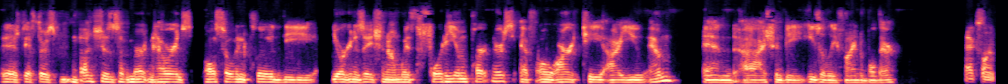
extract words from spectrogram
if, if, there's bunches of Martin Howards, also include the, the organization I'm with, Fortium Partners, F O R T I U M. And uh, I should be easily findable there. Excellent.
